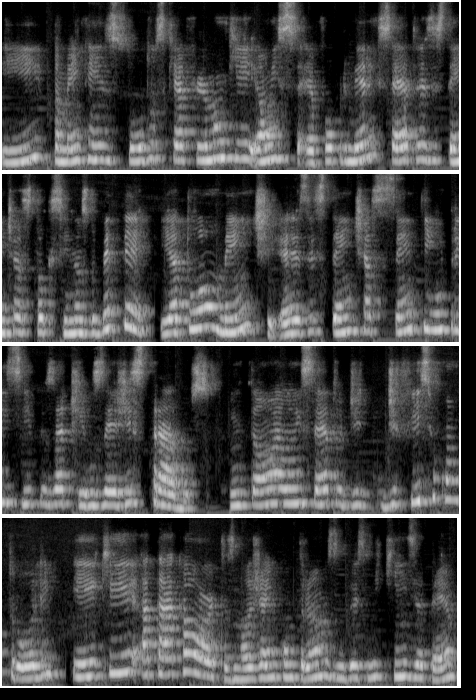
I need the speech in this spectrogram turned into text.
e também tem estudos que afirmam que é um, é, foi o primeiro inseto resistente às toxinas do BT e atualmente é resistente a 101 princípios ativos registrados. Então, é um inseto de difícil controle e que ataca hortas. Nós já encontramos em 2015 até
